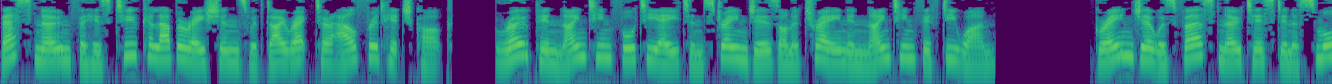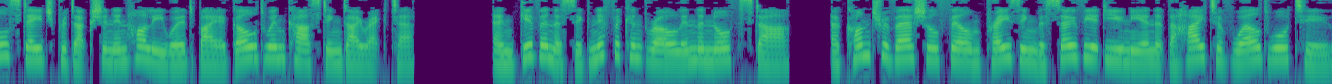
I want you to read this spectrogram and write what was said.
Best known for his two collaborations with director Alfred Hitchcock, Rope in 1948 and Strangers on a Train in 1951. Granger was first noticed in a small stage production in Hollywood by a Goldwyn casting director and given a significant role in The North Star, a controversial film praising the Soviet Union at the height of World War II.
